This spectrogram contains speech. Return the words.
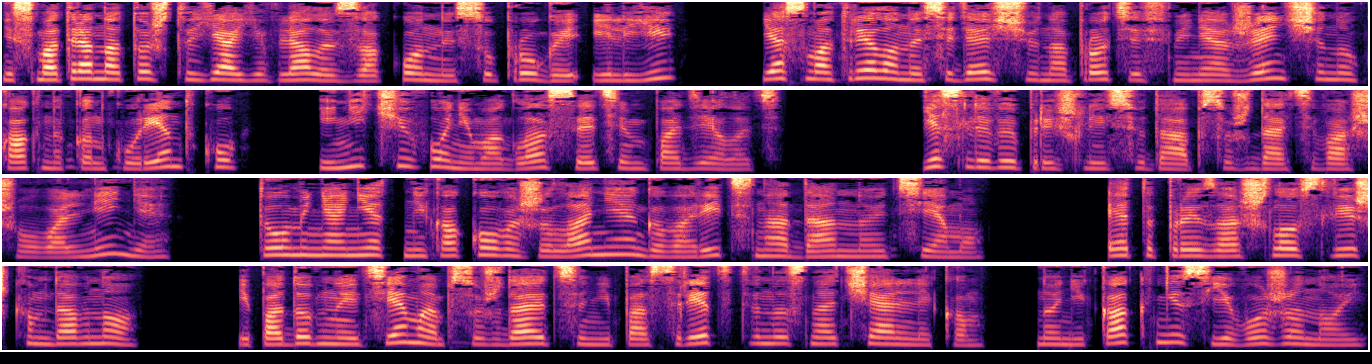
Несмотря на то, что я являлась законной супругой Ильи, я смотрела на сидящую напротив меня женщину как на конкурентку и ничего не могла с этим поделать. Если вы пришли сюда обсуждать ваше увольнение, то у меня нет никакого желания говорить на данную тему. Это произошло слишком давно, и подобные темы обсуждаются непосредственно с начальником, но никак не с его женой.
